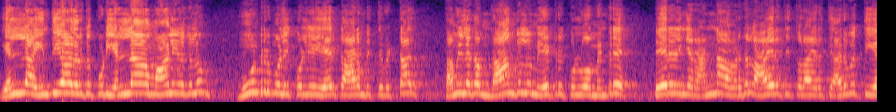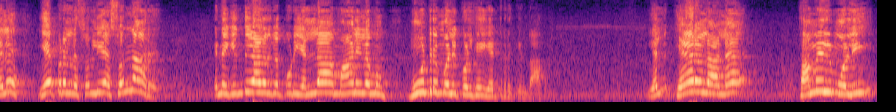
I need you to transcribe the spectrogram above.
எல்லா இந்தியாவில் இருக்கக்கூடிய எல்லா மாநிலங்களும் மூன்று மொழி கொள்கையை ஏற்க ஆரம்பித்து விட்டால் தமிழகம் நாங்களும் ஏற்றுக்கொள்வோம் என்று பேரறிஞர் அண்ணா அவர்கள் ஆயிரத்தி தொள்ளாயிரத்தி அறுபத்தி ஏழு ஏப்ரல்ல சொல்லியா? சொன்னாரு. இன்னைக்கு இந்தியாவில் இருக்கக்கூடிய எல்லா மாநிலமும் மூன்று மொழி கொள்கையை ஏற்றிருக்கின்றார். எல் கேரளால தமிழ் மொழி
